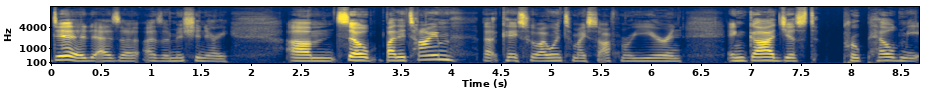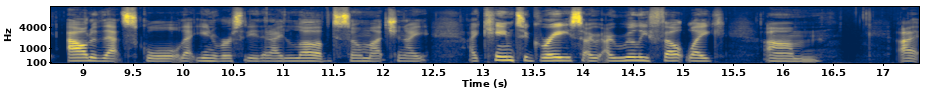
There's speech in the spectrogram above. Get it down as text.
did as a as a missionary. Um, so by the time, okay, so I went to my sophomore year, and and God just propelled me out of that school, that university that I loved so much, and I I came to Grace. I, I really felt like. Um, I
